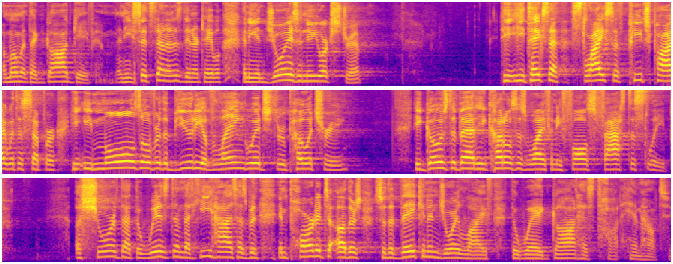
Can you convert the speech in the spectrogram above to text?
a moment that God gave him. And he sits down at his dinner table and he enjoys a New York strip. He, he takes a slice of peach pie with his supper. He, he mulls over the beauty of language through poetry. He goes to bed, he cuddles his wife, and he falls fast asleep, assured that the wisdom that he has has been imparted to others so that they can enjoy life the way God has taught him how to.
